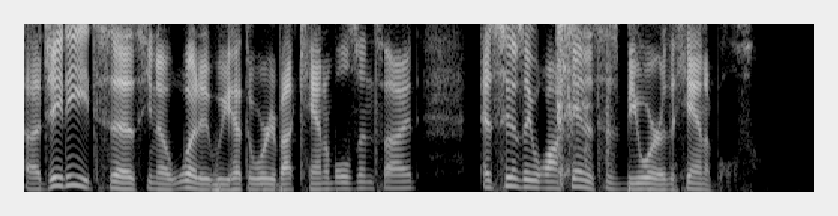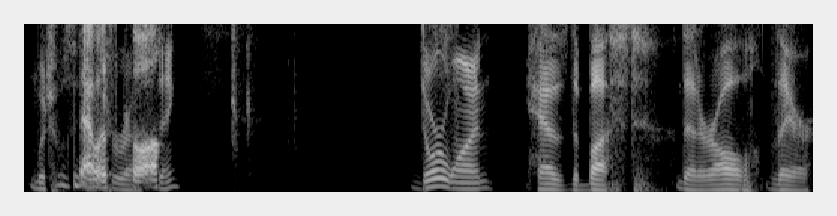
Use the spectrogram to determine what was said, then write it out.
uh, JD says, "You know what? Did we have to worry about cannibals inside?" As soon as they walk in, it says, "Beware of the cannibals," which was That was cool. interesting. Door one has the bust that are all there,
